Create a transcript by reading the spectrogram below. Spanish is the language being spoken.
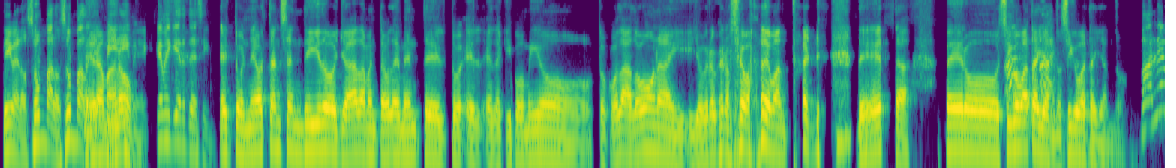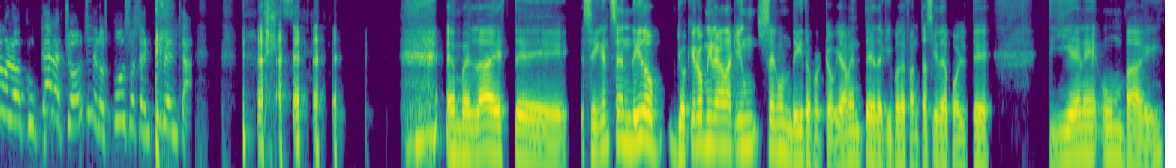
Dímelo, zúmbalo, zúmbalo. Mira, JP, mano. dime, ¿Qué me quieres decir? El torneo está encendido, ya lamentablemente el, el- el equipo mío tocó la lona y, y yo creo que no se va a levantar de, de esta, pero sigo batallando, sigo batallando. Malévolo cucarachón se los puso sentimental. En verdad, este sigue encendido. Yo quiero mirar aquí un segundito porque obviamente el equipo de Fantasy Deporte tiene un bye,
